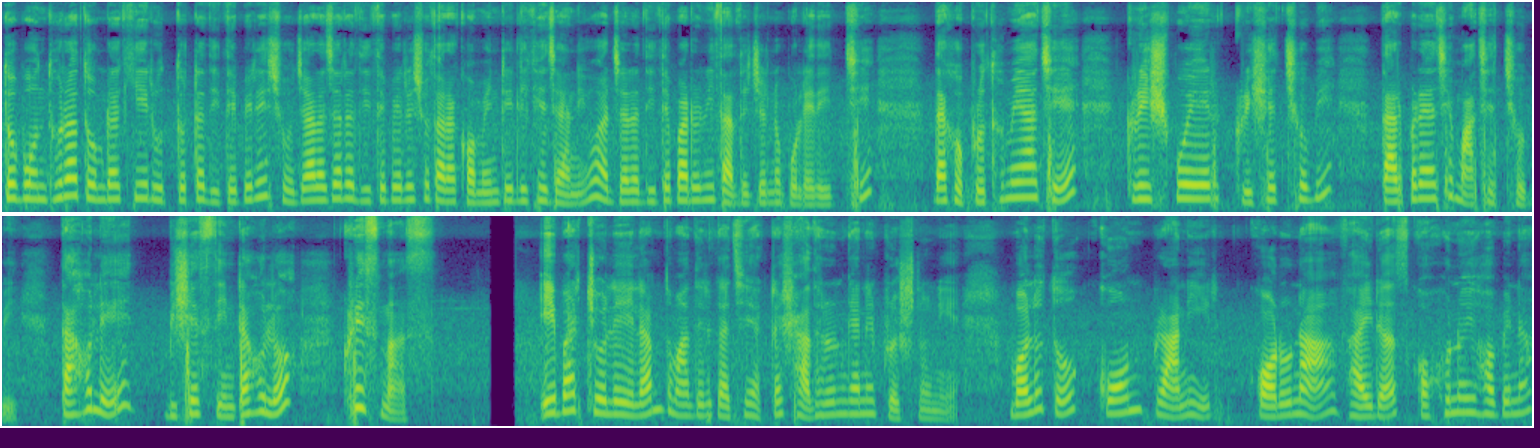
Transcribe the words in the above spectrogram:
তো বন্ধুরা, তোমরা কি এর উত্তরটা দিতে পেরেছ? যারা যারা দিতে পেরেছ, তারা কমেন্টে লিখে জানিও। আর যারা দিতে পারোনি, তাদের জন্য বলে দিচ্ছি। দেখো, প্রথমে আছে কৃষ বইয়ের কৃষের ছবি, তারপরে আছে মাছের ছবি। তাহলে বিশেষ দিনটা হলো ক্রিসমাস। এবার চলে এলাম তোমাদের কাছে একটা সাধারণ জ্ঞানের প্রশ্ন নিয়ে। বলো তো, কোন প্রাণীর করোনা ভাইরাস কখনোই হবে না?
